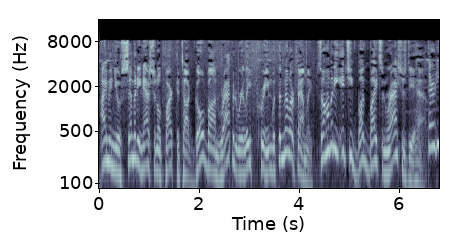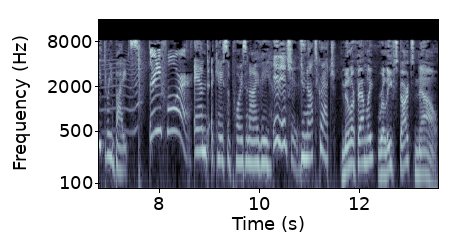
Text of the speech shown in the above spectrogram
I'm in Yosemite National Park to talk Gold Bond Rapid Relief Cream with the Miller family. So how many itchy bug bites and rashes do you have? 33 bites. 34! And a case of poison ivy. It itches. Do not scratch. Miller family, relief starts now.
